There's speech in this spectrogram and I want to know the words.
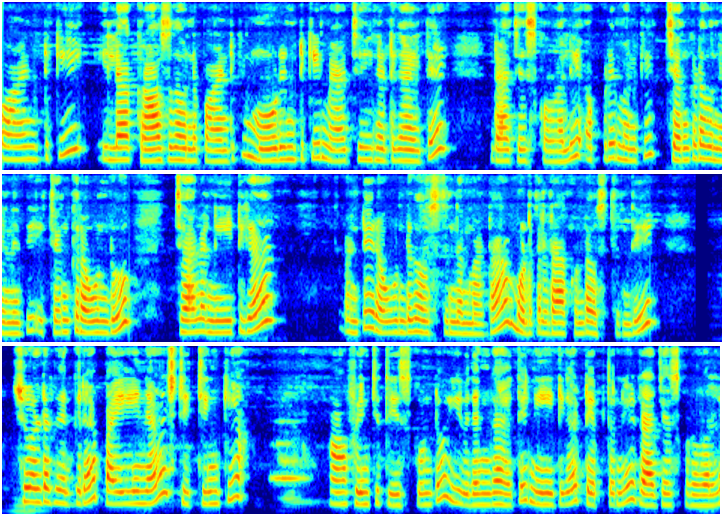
పాయింట్కి ఇలా క్రాస్గా ఉన్న పాయింట్కి మూడింటికి మ్యాచ్ అయినట్టుగా అయితే డ్రా చేసుకోవాలి. అప్పుడే మనకి చెంక డౌన్ అనేది చెంక రౌండ్ చాలా నీట్గా అంటే రౌండ్గా వస్తుందన్నమాట. ముడతలు రాకుండా వస్తుంది. షోల్డర్ దగ్గర పైన స్టిచ్చింగ్కి హాఫ్ ఇంచ్ తీసుకుంటూ ఈ విధంగా అయితే నీట్గా టేప్తో డ్రా చేసుకోవడం వల్ల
